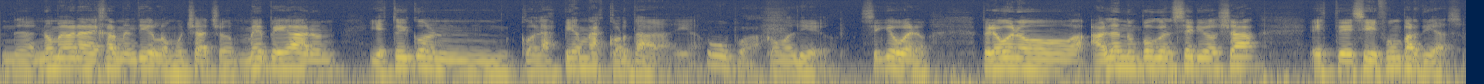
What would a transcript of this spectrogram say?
No, no me van a dejar mentir los muchachos. Me pegaron y estoy con, con las piernas cortadas, digamos. Upa. Como el Diego. Así que bueno. Pero bueno, hablando un poco en serio ya, este sí, fue un partidazo.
